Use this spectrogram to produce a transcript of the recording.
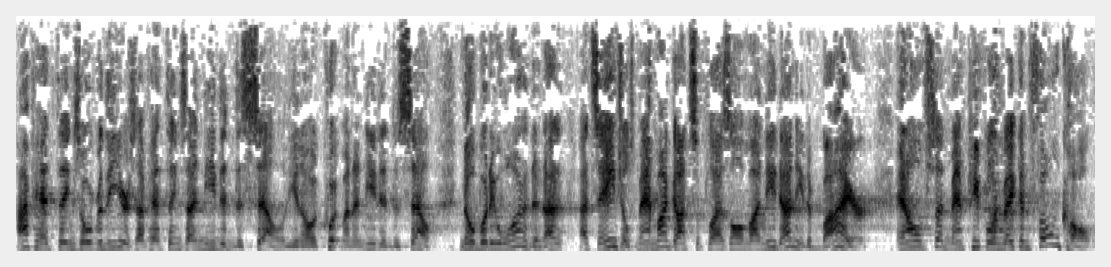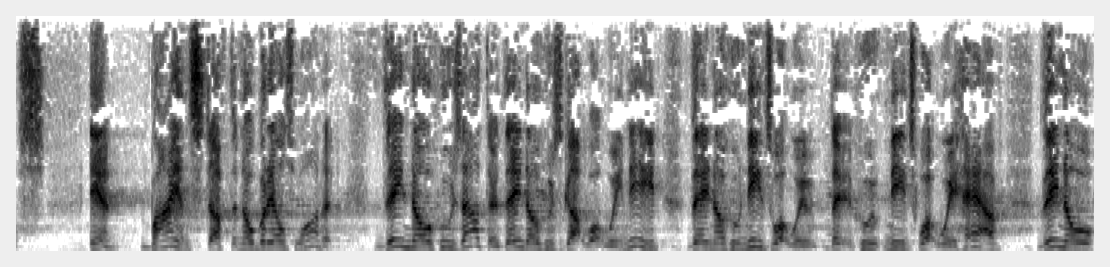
I've had things over the years. I've had things I needed to sell, you know, equipment I needed to sell. Nobody wanted it. I, that's angels. Man, my God supplies all my need. I need a buyer. And all of a sudden, man, people are making phone calls in buying stuff that nobody else wanted. They know who's out there. They know who's got what we need. They know who needs what we, they, who needs what we have. They know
